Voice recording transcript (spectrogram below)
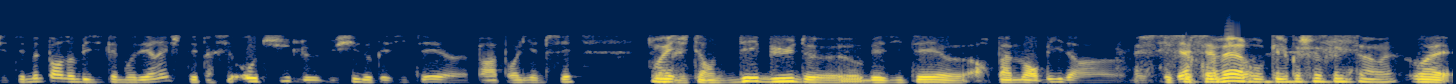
j'étais même pas en obésité modérée, j'étais passé au-dessus du chiffre d'obésité par rapport à l'IMC. Oui. J'étais en début de obésité, alors pas morbide, hein, mais sévère, sévère ou quelque chose comme ça. Ouais. Ouais.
